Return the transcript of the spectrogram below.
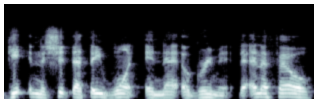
getting the shit that they want in that agreement. The NFL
